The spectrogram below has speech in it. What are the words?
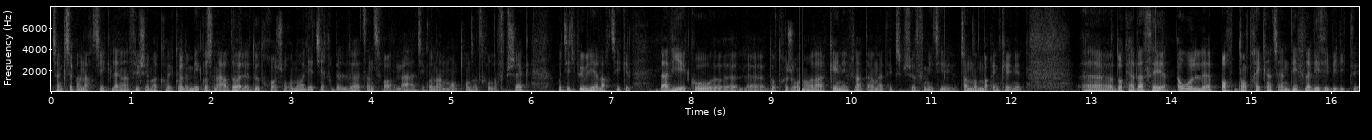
تنكتب un article على un sujet macro-économique وتنعرضو على deux trois journaux اللي تيقبل آه، تنتفاوض معاه تيكون un montant تنخلص بشاك وتيتبوبلي ال article la vie éco d'autres journaux راه كاينين في الانترنت اكتب شو سميتي تنظن باقيين كاينين آه، donc هذا c'est أول porte d'entrée كانت عندي في la visibilité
